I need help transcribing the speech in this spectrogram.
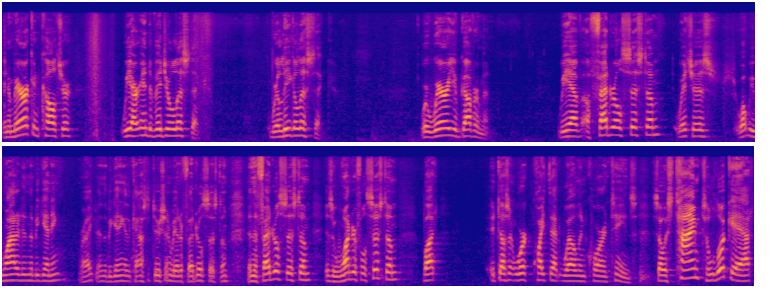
In American culture, we are individualistic, we're legalistic, we're wary of government. We have a federal system, which is what we wanted in the beginning, right? In the beginning of the Constitution, we had a federal system. And the federal system is a wonderful system, but it doesn't work quite that well in quarantines. So it's time to look at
